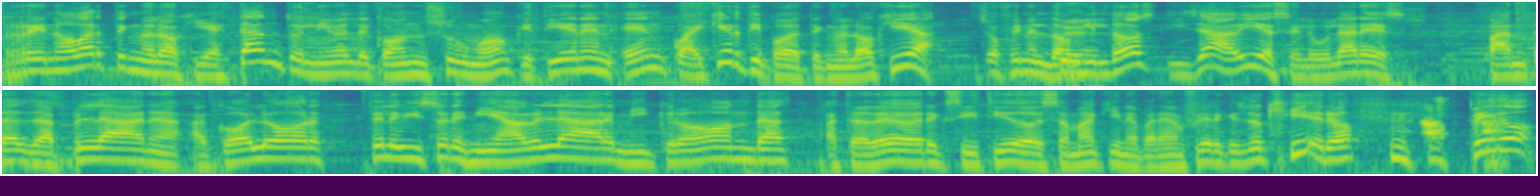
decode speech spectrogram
renovar tecnología. Es tanto el nivel de consumo que tienen en cualquier tipo de tecnología. Yo fui en el Sí. 2002 y ya había celulares pantalla plana, a color, televisores ni hablar, microondas, hasta debe haber existido esa máquina para enfriar que yo quiero. Pero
